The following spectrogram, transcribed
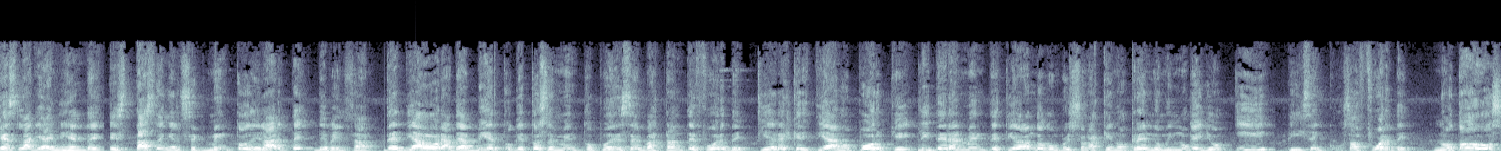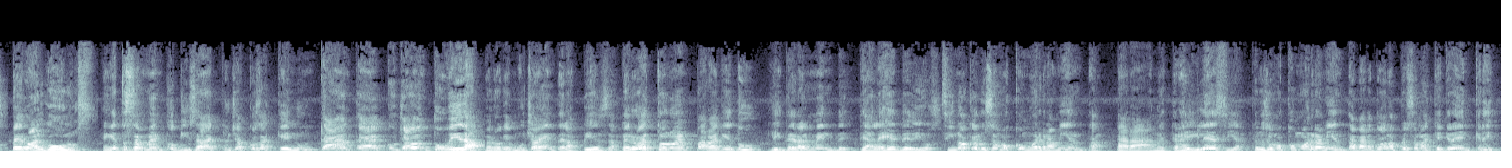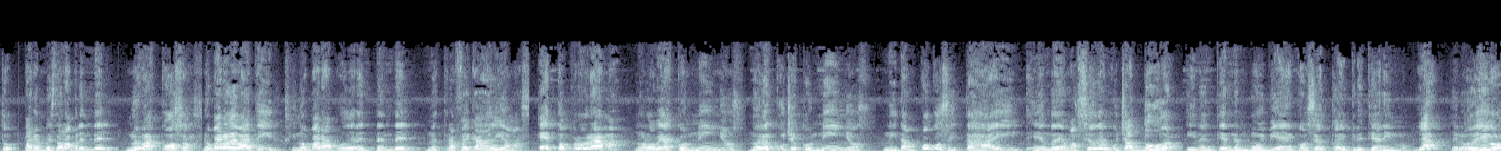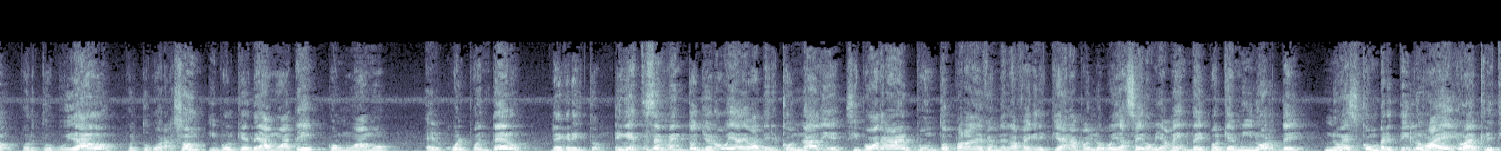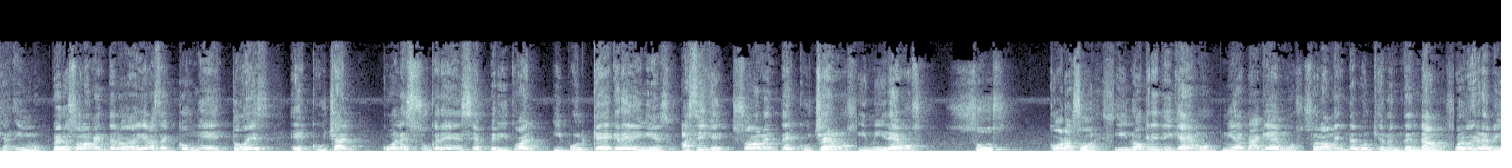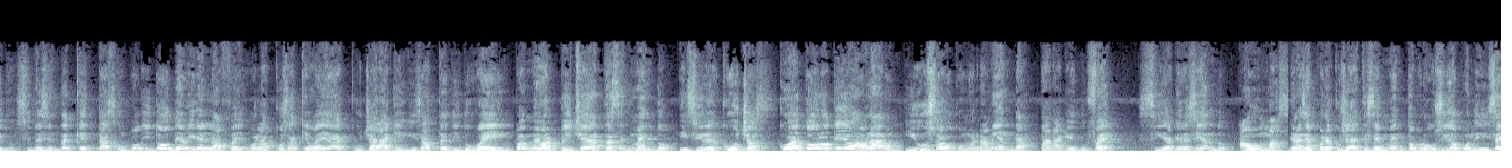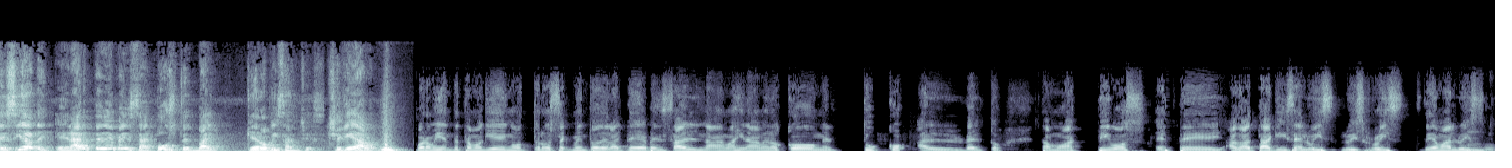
¿Qué es la que hay, mi gente? Estás en el segmento del arte de pensar. Desde ahora te advierto que estos segmentos pueden ser bastante fuertes si eres cristiano, porque literalmente estoy hablando con personas que no creen lo mismo que yo y dicen cosas fuertes. No todos, pero algunos. En estos segmentos quizás escuchas cosas que nunca antes has escuchado en tu vida, pero que mucha gente las piensa. Pero esto no es para que tú literalmente te alejes de Dios, sino que lo usemos como herramienta para nuestras iglesias, que lo usemos como herramienta para todas las personas que creen en Cristo, para empezar a aprender nuevas cosas, no para debatir, sino para poder entender nuestra fe cada día más. Estos programas no lo veas con niños, no lo escuches con niños, ni tampoco si estás ahí teniendo demasiado de muchas dudas y no entiendes muy bien el concepto del cristianismo. Te lo digo por tu cuidado, por tu corazón y porque te amo a ti como amo el cuerpo entero de Cristo. En este segmento yo no voy a debatir con nadie. Si puedo aclarar puntos para defender la fe cristiana, pues lo voy a hacer, obviamente. Porque mi norte no es convertirlos a ellos al cristianismo. Pero solamente lo que quiero hacer con esto es escuchar cuál es su creencia espiritual y por qué creen eso. Así que solamente escuchemos y miremos sus corazones. Y no critiquemos ni ataquemos solamente porque no entendamos. Vuelvo y repito, si te sientes que estás un poquito débil en la fe o las cosas que vayas a escuchar aquí quizás te titubeen, pues mejor pichea este segmento y si lo escuchas, coge todo lo que ellos hablaron y úsalo como herramienta para que tu fe siga creciendo aún más. Gracias por escuchar este segmento producido por 167, El Arte de Pensar, hosted by Keropi Sánchez. Chequéalo. Bueno, mi gente, estamos aquí en otro segmento del Arte de Pensar, nada más y nada menos con el Tuco Alberto estamos activos. Este, hasta aquí dice Luis, Luis Ruiz. ¿Te llamas Luis?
